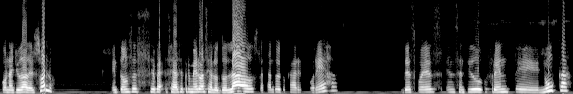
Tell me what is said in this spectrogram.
con ayuda del suelo. Entonces se, hace primero hacia los dos lados, tratando de tocar orejas. Después en sentido frente, nuca.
